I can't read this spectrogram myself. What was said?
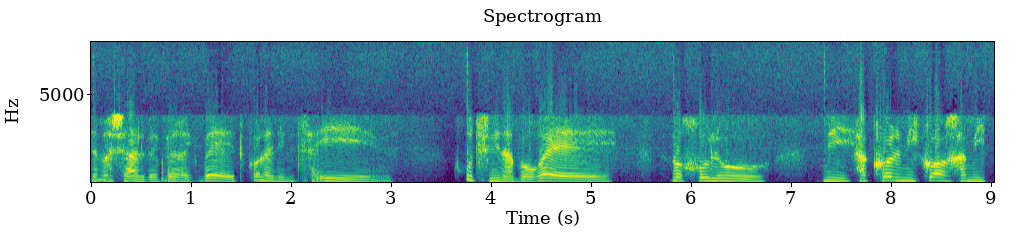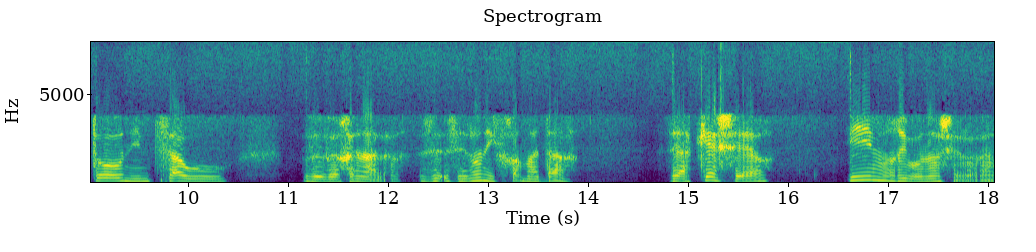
למשל בפרק ב', כל הנמצאים, חוץ מן הבורא וכולו, הכל מכוח אמיתו נמצא הוא, וכן הלאה. זה, זה לא נקרא מדע, זה הקשר עם ריבונו של עולם,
